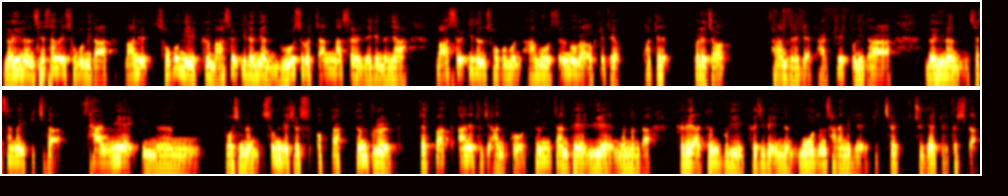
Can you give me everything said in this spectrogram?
너희는 세상의 소금이다. 만일 소금이 그 맛을 잃으면 무엇으로 짠맛을 내겠느냐? 맛을 잃은 소금은 아무 쓸모가 없게 되어 밖에 버려져 사람들에게 밟힐 뿐이다. 너희는 세상의 빛이다. 산 위에 있는 도시는 숨겨질 수 없다. 등불을 돛박 안에 두지 않고 등잔대 위에 놓는다. 그래야 등불이 그 집에 있는 모든 사람에게 빛을 비추게 될 것이다.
